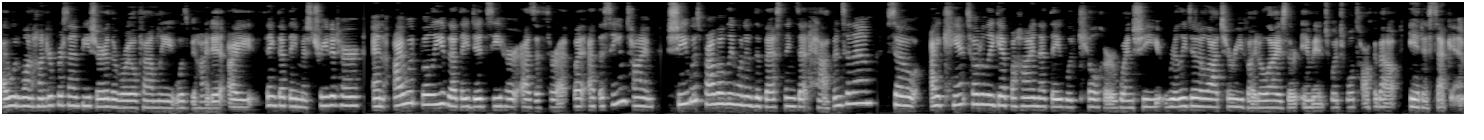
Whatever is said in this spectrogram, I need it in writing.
I would 100% be sure the royal family was behind it. I think that they mistreated her, and I would believe that they did see her as a threat, but at the same time, she was probably one of the best things that happened to them. So I can't totally get behind that they would kill her when she really did a lot to revitalize their image, which we'll talk about in a second.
